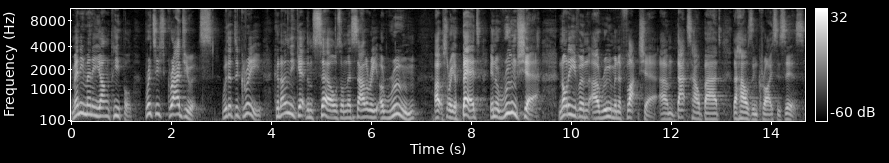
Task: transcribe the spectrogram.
many, many young people, British graduates with a degree, can only get themselves on their salary a room uh, sorry, a bed in a room share, not even a room in a flat share. Um, that's how bad the housing crisis is.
